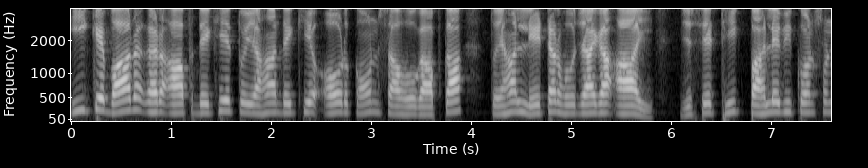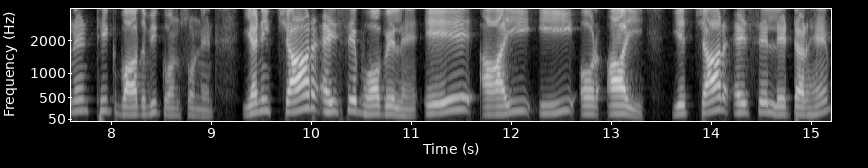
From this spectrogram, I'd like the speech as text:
ई e के बाद अगर आप देखिए तो यहाँ देखिए, और कौन सा होगा आपका? तो यहाँ लेटर हो जाएगा आई, जिससे ठीक पहले भी कॉन्सोनेंट ठीक बाद भी कॉन्सोनेंट यानी चार ऐसे वॉवेल हैं, ए, आई, ई और आई। ये चार ऐसे लेटर हैं,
